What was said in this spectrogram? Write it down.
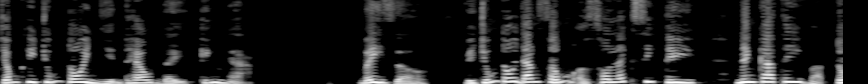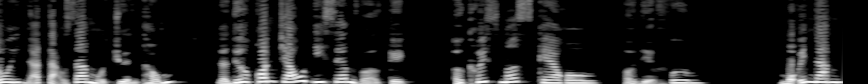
trong khi chúng tôi nhìn theo đầy kinh ngạc. Bây giờ, vì chúng tôi đang sống ở Salt Lake City, nên Cathy và tôi đã tạo ra một truyền thống là đưa con cháu đi xem vở kịch A Christmas Carol ở địa phương. Mỗi năm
